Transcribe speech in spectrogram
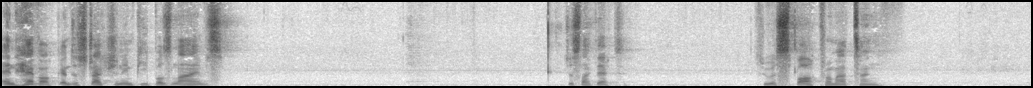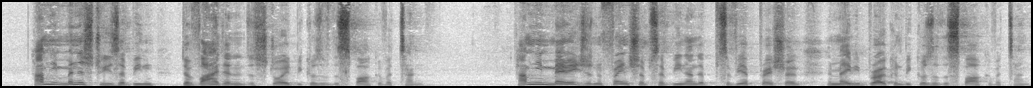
and havoc and destruction in people's lives. Just like that. Through a spark from our tongue. How many ministries have been divided and destroyed because of the spark of a tongue? How many marriages and friendships have been under severe pressure and maybe broken because of the spark of a tongue?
